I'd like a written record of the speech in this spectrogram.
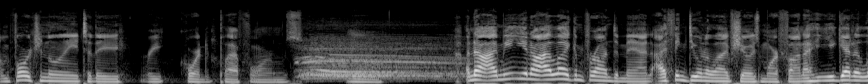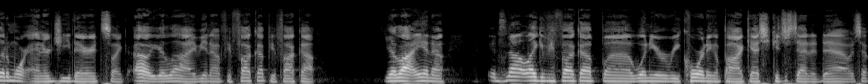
unfortunately, to the recorded platforms. Ooh. No, I mean, you know, I like them for on demand. I think doing a live show is more fun. I, you get a little more energy there. It's like, oh, you're live. You know, if you fuck up, you fuck up. You're live. You know, it's not like if you fuck up uh, when you're recording a podcast, you could just edit it out. So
